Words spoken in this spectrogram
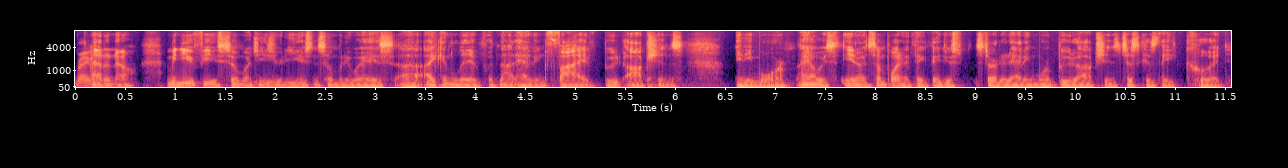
right. I don't know. I mean, UEFI is so much easier to use in so many ways. Uh, I can live with not having five boot options anymore. I always, you know, at some point, I think they just started adding more boot options just because they could.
